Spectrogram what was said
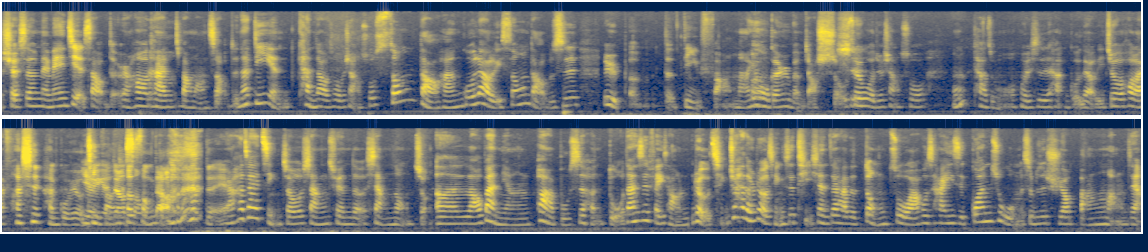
学生妹妹介绍的，然后她帮忙找的。那第一眼看到的时候，我想说松岛韩国料理，松岛不是日本的地方嘛？因为我跟日本比较熟，是所以我就想说。嗯，它怎么会是韩国料理？就后来发现韩国有地方个叫松松岛岛，对，然后它在锦州商圈的巷弄中，呃，老板娘话不是很多，但是非常热情。就她的热情是体现在她的动作啊，或是她一直关注我们是不是需要帮忙这样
